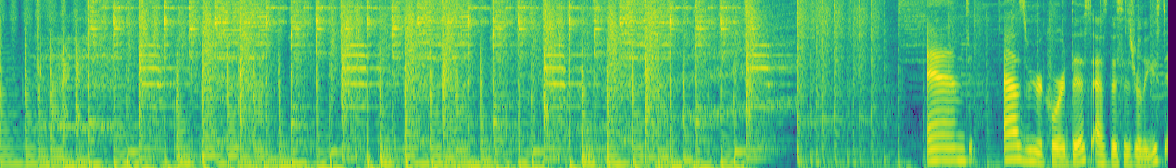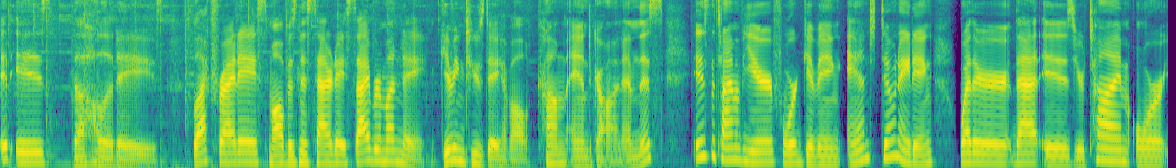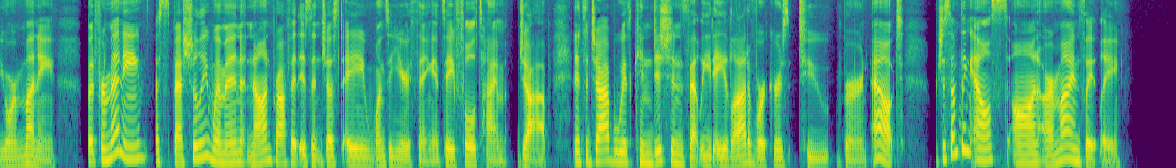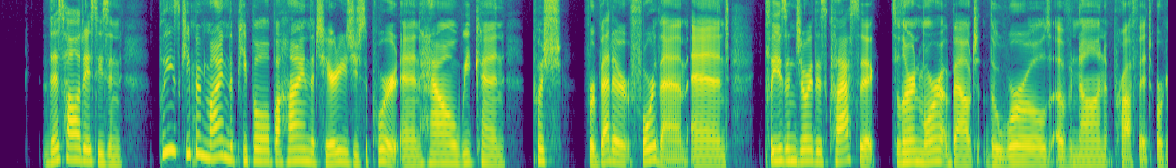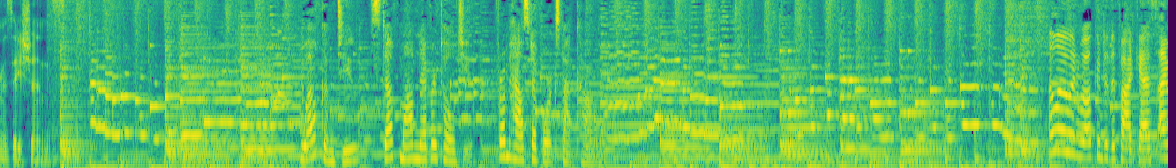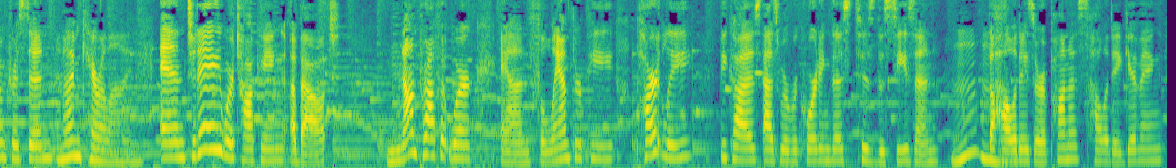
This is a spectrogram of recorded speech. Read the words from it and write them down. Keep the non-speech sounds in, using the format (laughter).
And as we record this, as this is released, it is the holidays. Black Friday, Small Business Saturday, Cyber Monday, Giving Tuesday have all come and gone. And this is the time of year for giving and donating, whether that is your time or your money. But for many, especially women, nonprofit isn't just a once a year thing. It's a full time job. And it's a job with conditions that lead a lot of workers to burn out which is something else on our minds lately. This holiday season, please keep in mind the people behind the charities you support and how we can push for better for them. And please enjoy this classic to learn more about the world of nonprofit organizations. Welcome to Stuff Mom Never Told You from HowStuffWorks.com. Hello and welcome to the podcast. I'm Kristen. And I'm Caroline. And today we're talking about nonprofit work and philanthropy, partly because as we're recording this, tis the season. Mm-hmm. The holidays are upon us, holiday giving.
